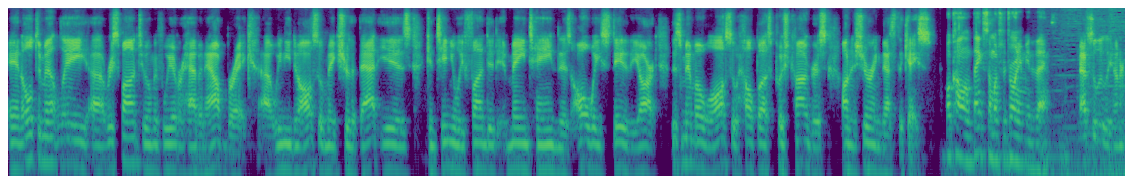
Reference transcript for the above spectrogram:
and ultimately uh, respond to them if we ever have an outbreak. Uh, we need to also make sure that that is continually funded and maintained and is always state of the art. This memo will also help us push Congress on ensuring that's the case. Well, Colin, thanks so much for joining me today. Absolutely, Hunter.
